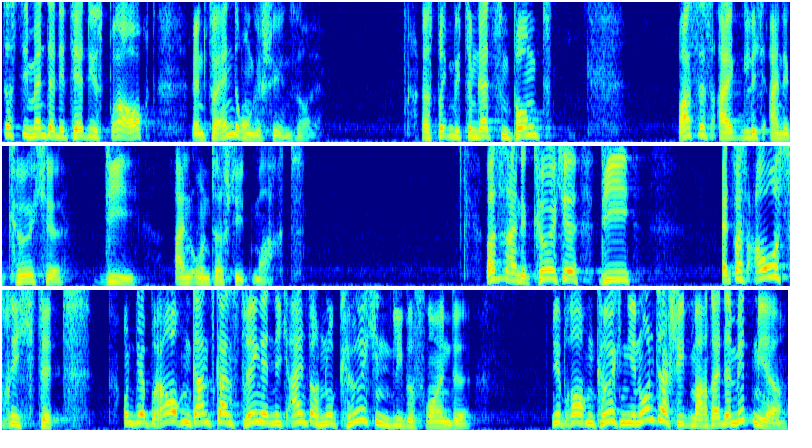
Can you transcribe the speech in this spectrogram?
Das ist die Mentalität, die es braucht, wenn Veränderung geschehen soll. Und das bringt mich zum letzten Punkt. Was ist eigentlich eine Kirche, die einen Unterschied macht? Was ist eine Kirche, die etwas ausrichtet? Und wir brauchen ganz, ganz dringend nicht einfach nur Kirchen, liebe Freunde. Wir brauchen Kirchen, die einen Unterschied machen. Seid ihr mit mir?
